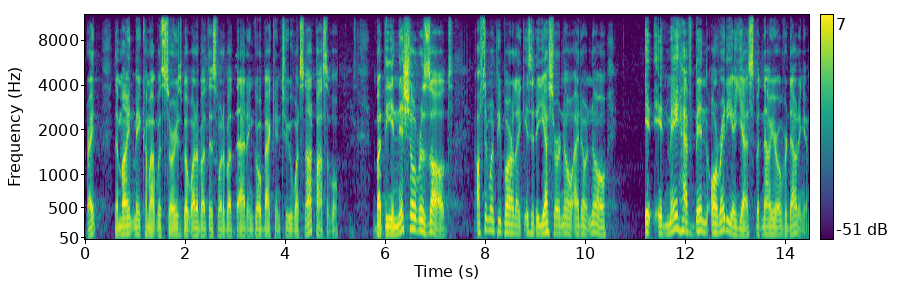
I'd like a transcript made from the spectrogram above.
right? The mind may come up with stories, but what about this, what about that, and go back into what's not possible. But the initial result, often when people are like, is it a yes or a no, I don't know, it, it may have been already a yes, but now you're overdoubting it.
